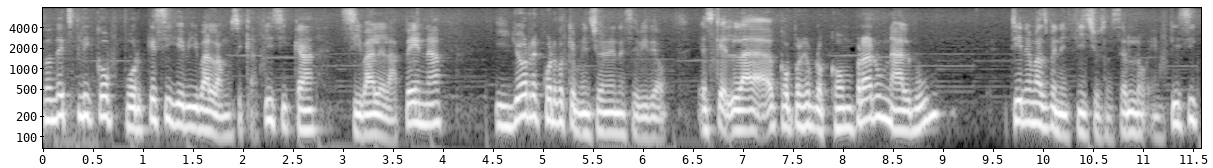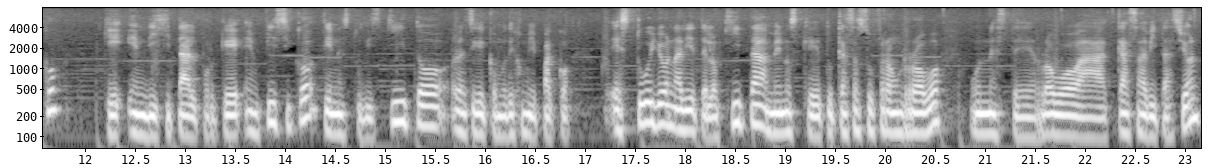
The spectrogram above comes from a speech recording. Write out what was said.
donde explico por qué sigue viva la música física, si vale la pena. Y yo recuerdo que mencioné en ese video, es que, la, por ejemplo, comprar un álbum tiene más beneficios hacerlo en físico que en digital, porque en físico tienes tu disquito, así que como dijo mi Paco, es tuyo, nadie te lo quita, a menos que tu casa sufra un robo, un este, robo a casa habitación,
